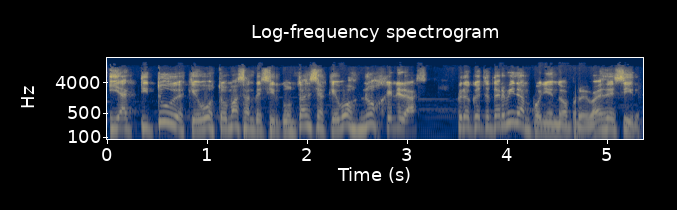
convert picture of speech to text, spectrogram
y actitudes que vos tomás ante circunstancias que vos no generás, pero que te terminan poniendo a prueba. Es decir,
